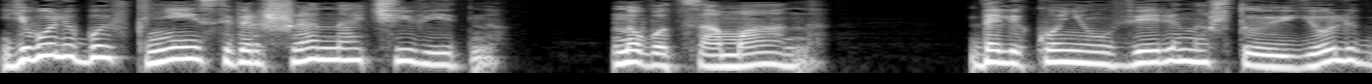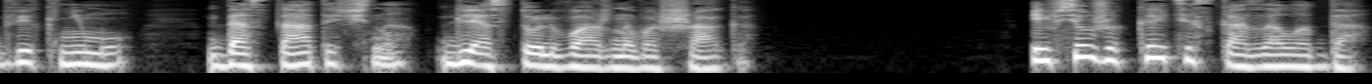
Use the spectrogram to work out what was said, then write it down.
Его любовь к ней совершенно очевидна. Но вот сама она далеко не уверена, что ее любви к нему достаточно для столь важного шага. И все же Кэти сказала «да».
